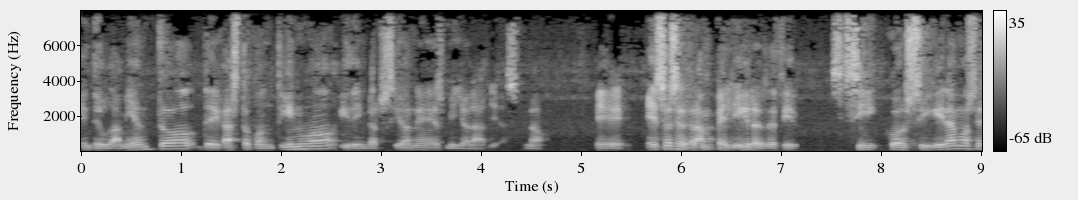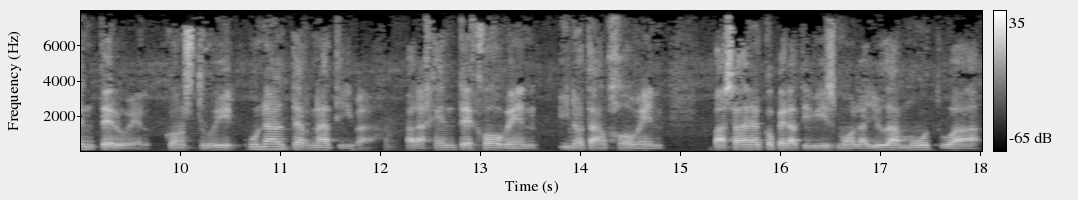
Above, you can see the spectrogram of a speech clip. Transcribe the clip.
endeudamiento, de gasto continuo y de inversiones millonarias. No. Eh, eso es el gran peligro. Es decir, si consiguiéramos en Teruel construir una alternativa para gente joven y no tan joven, basada en el cooperativismo, la ayuda mutua,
